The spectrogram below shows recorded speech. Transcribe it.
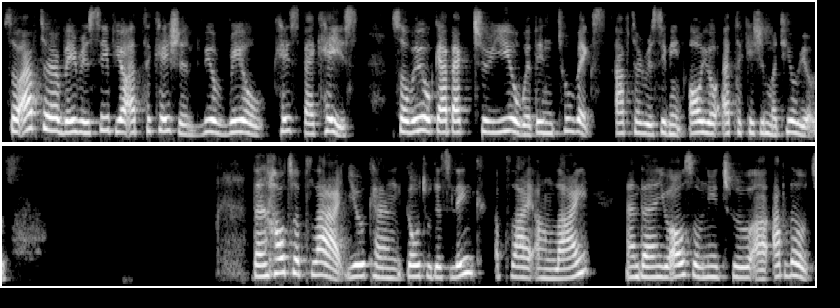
So after we receive your application, we'll review case by case. So we will get back to you within two weeks after receiving all your application materials. Then how to apply? You can go to this link, apply online, and then you also need to uh, upload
